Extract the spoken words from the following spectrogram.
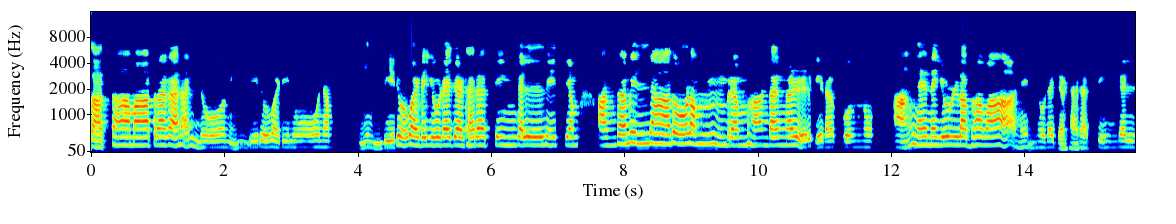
സത്താമാത്രകനല്ലോ നിന്തിരുവടി നൂനം നിന്തിരുവടിയുടെ ജഠരത്തിങ്കൽ നിത്യം അന്തമില്ലാതോളം ബ്രഹ്മാണ്ടങ്ങൾ കിടക്കുന്നു. അങ്ങനെയുള്ള ഭവാൻ എന്നുടെ ജഠരത്തിങ്കൽ.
